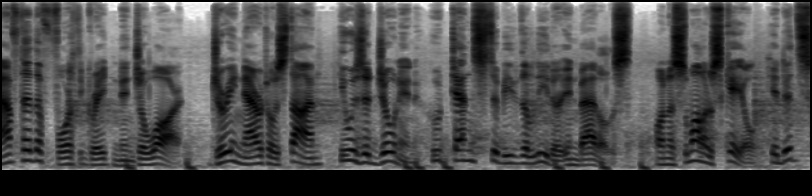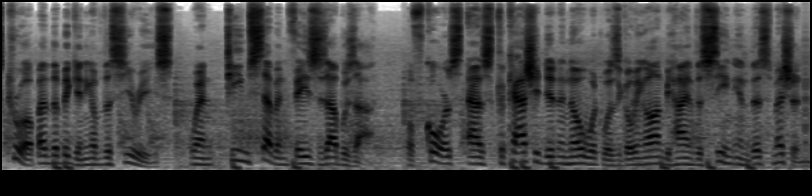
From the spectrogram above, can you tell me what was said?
after the Fourth Great Ninja War. During Naruto's time, he was a Jonin who tends to be the leader in battles. On a smaller scale, he did screw up at the beginning of the series, when Team 7 faced Zabuza, of course, as Kakashi didn't know what was going on behind the scene in this mission,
